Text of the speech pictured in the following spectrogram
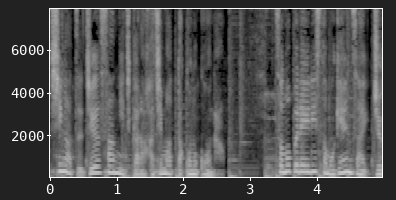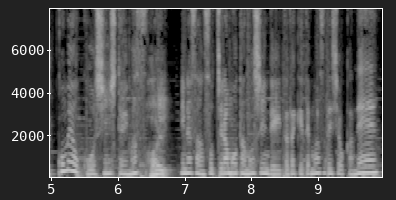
4月13日から始まったこのコーナー。そのプレイリストも現在10個目を更新しています。はい。皆さんそちらも楽しんでいただけてますでしょうかね。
